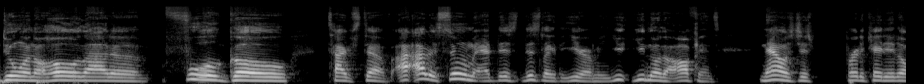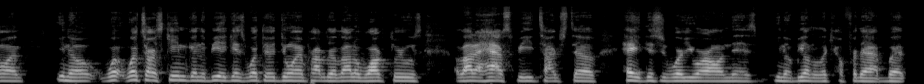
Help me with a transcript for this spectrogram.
doing a whole lot of full go type stuff? I, would assume at this this late the year. I mean, you you know the offense now is just predicated on you know what what's our scheme going to be against what they're doing. Probably a lot of walkthroughs, a lot of half speed type stuff. Hey, this is where you are on this. You know, be on the lookout for that. But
